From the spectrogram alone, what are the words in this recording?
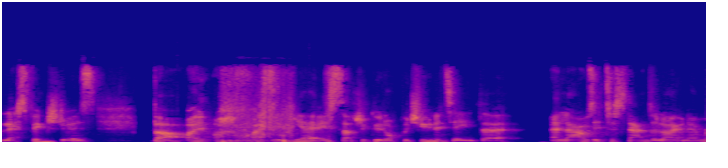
less mm. fixtures, but I I think yeah, it's such a good opportunity that allows it to stand alone and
